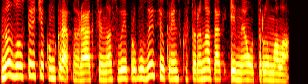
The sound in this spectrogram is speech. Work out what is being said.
на зустрічі конкретної реакції на свої пропозиції українська сторона так і не отримала.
